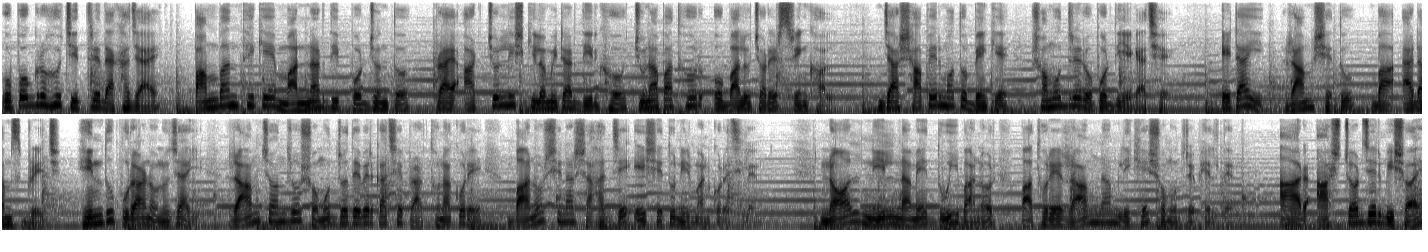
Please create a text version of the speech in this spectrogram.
উপগ্রহ চিত্রে দেখা যায়, পাম্বান থেকে মান্নার দ্বীপ পর্যন্ত প্রায় আটচল্লিশ কিলোমিটার দীর্ঘ চুনাপাথর ও বালুচরের শৃঙ্খল, যা সাপের মতো বেঁকে সমুদ্রের ওপর দিয়ে গেছে। এটাই রাম সেতু বা অ্যাডামস ব্রিজ। হিন্দু পুরাণ অনুযায়ী, রামচন্দ্র সমুদ্রদেবের কাছে প্রার্থনা করে বানর সেনার সাহায্যে এই সেতু নির্মাণ করেছিলেন। নল নীল নামে দুই বানর পাথরের রাম নাম লিখে সমুদ্রে ফেলতেন। আর আশ্চর্যের বিষয়,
